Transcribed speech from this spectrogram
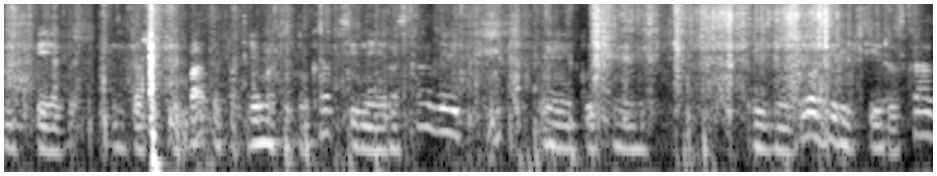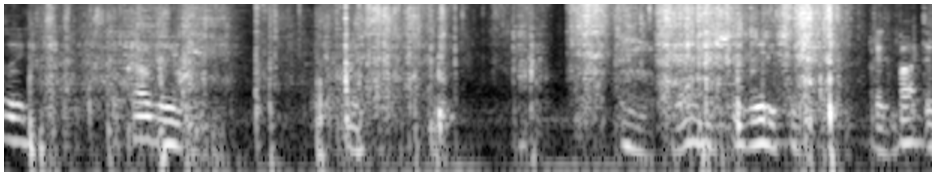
не що придбати, потримати в всі неї розказують. Е, Кучу різних блогерів, всі розказують, показують. Ось. Я вирішив, придбати,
